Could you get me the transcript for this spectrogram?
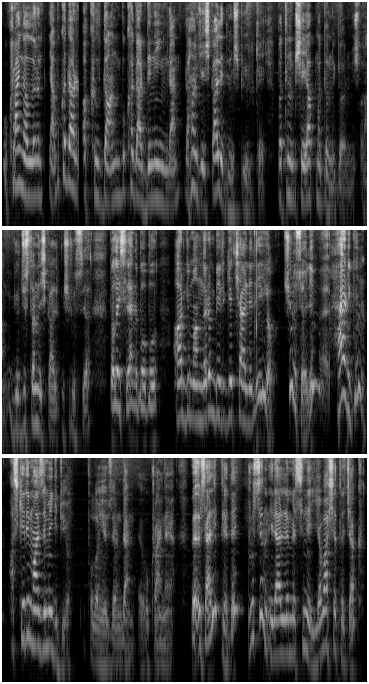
Ukraynalıların yani bu kadar akıldan, bu kadar deneyimden daha önce işgal edilmiş bir ülke. Batı'nın bir şey yapmadığını görmüş falan. Gürcistan'ı işgal etmiş Rusya. Dolayısıyla hani bu bu argümanların bir geçerliliği yok. Şunu söyleyeyim. Her gün askeri malzeme gidiyor Polonya üzerinden Ukrayna'ya. Ve özellikle de Rusya'nın ilerlemesini yavaşlatacak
